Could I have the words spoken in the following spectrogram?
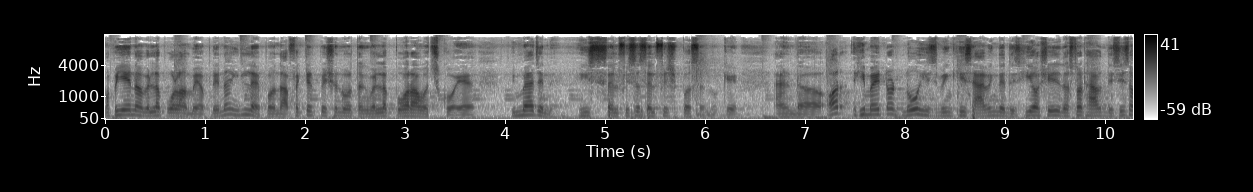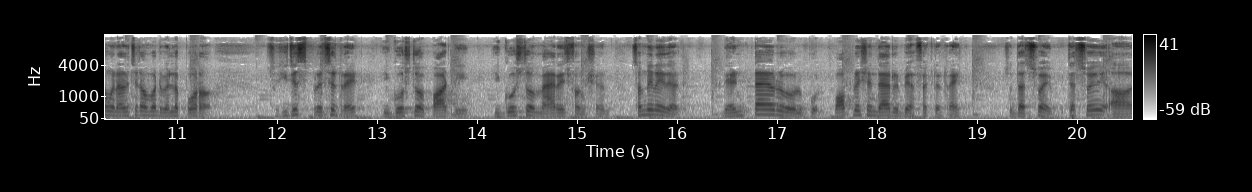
அப்போ ஏன் நான் வெளில போகலாமே அப்படின்னா இல்லை இப்போ அந்த அஃபெக்டட் பேஷண்ட் ஒருத்தங்க வெளில போகிறான் வச்சுக்கோயேன் imagine his self is a selfish person okay and or he might not know he's wing he's having the this he or she does not have this is அவங்க நினச்சிட்டு அவன் வெளில போகிறான் so he just spreads it right he goes to a party he goes to a marriage function something like that the entire population there will be affected right so that's why that's why uh,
